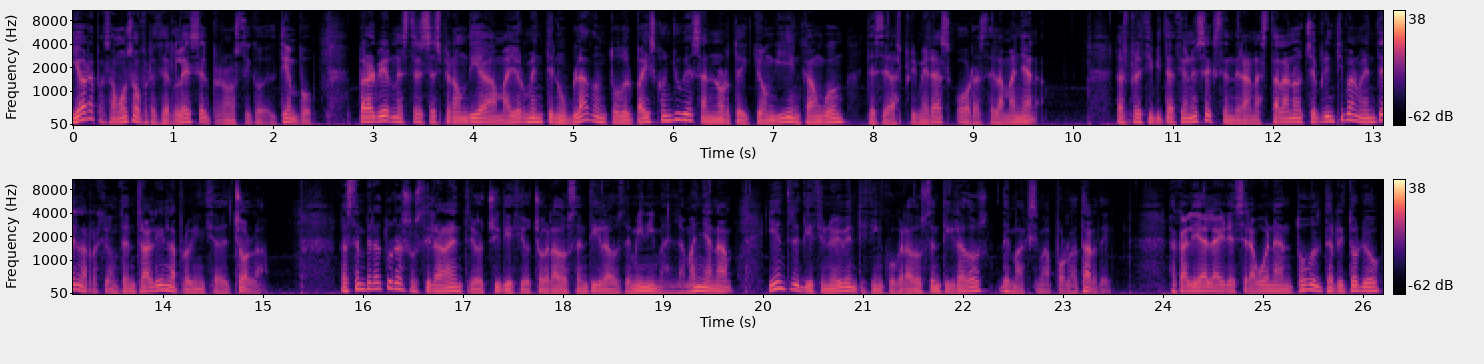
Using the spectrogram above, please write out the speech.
Y ahora pasamos a ofrecerles el pronóstico del tiempo. Para el viernes 3 se espera un día mayormente nublado en todo el país con lluvias al norte de Gyeonggi y en Gangwon desde las primeras horas de la mañana. Las precipitaciones se extenderán hasta la noche principalmente en la región central y en la provincia de Chola. Las temperaturas oscilarán entre 8 y 18 grados centígrados de mínima en la mañana y entre 19 y 25 grados centígrados de máxima por la tarde. La calidad del aire será buena en todo el territorio,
